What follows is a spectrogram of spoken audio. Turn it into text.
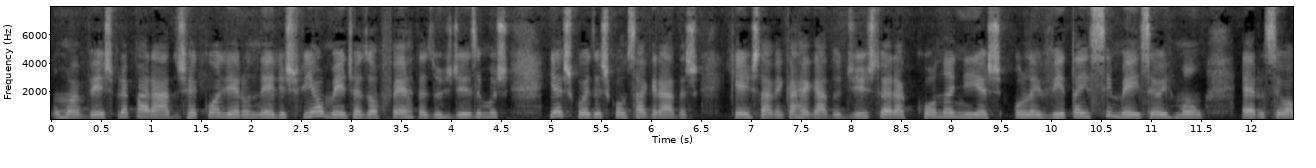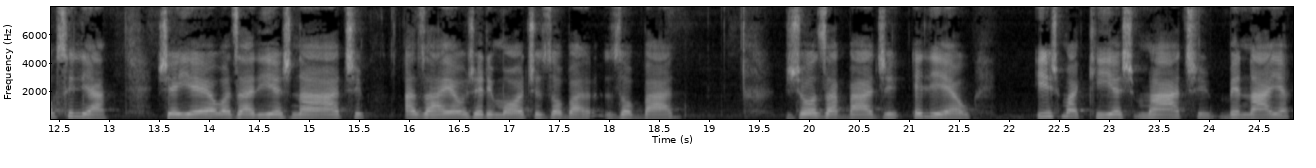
Uma vez preparados, recolheram neles fielmente as ofertas, os dízimos e as coisas consagradas. Quem estava encarregado disto era Conanias, o levita, e Simei, seu irmão, era o seu auxiliar. Jeiel, Azarias, Naate, Azael, Jerimote, Zobad, Josabade, Eliel, Ismaquias, Maate, Benaia,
